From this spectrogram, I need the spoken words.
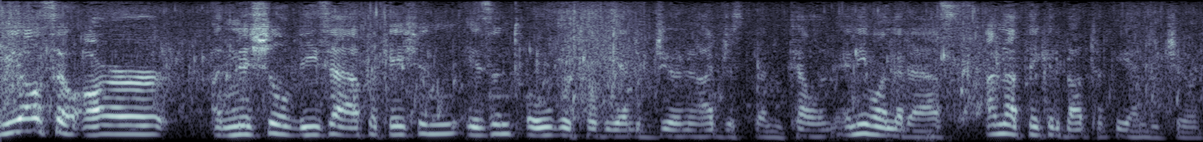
we also, our initial visa application isn't over till the end of June, and I've just been telling anyone that asks, I'm not thinking about till the end of June.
